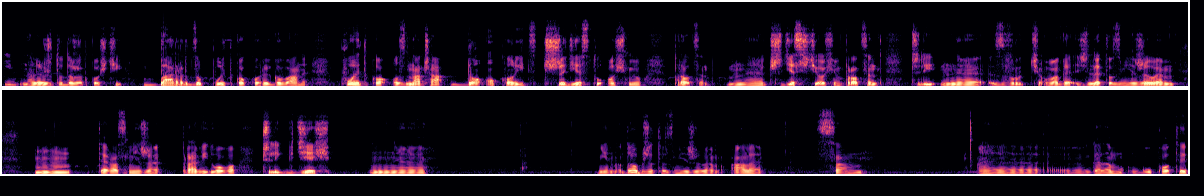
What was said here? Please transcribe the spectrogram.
i należy to do rzadkości, bardzo płytko korygowane. Płytko oznacza do okolic 38%. Mm, 38%, czyli mm, zwróćcie uwagę, źle to zmierzyłem. Mm, Teraz mierzę prawidłowo, czyli gdzieś. mm, Nie no, dobrze to zmierzyłem, ale sam e, e, gadam głupoty.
